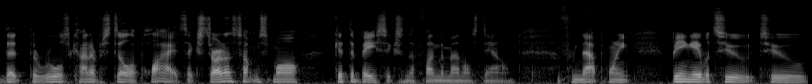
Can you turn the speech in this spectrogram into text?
that the rules kind of still apply. It's like start on something small, get the basics and the fundamentals down. From that point, being able to to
